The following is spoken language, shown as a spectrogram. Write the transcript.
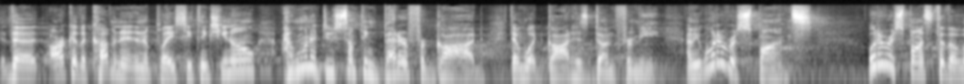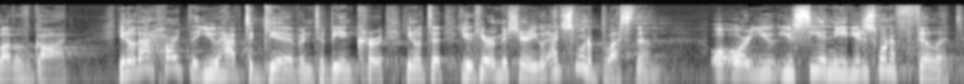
the Ark of the Covenant in a place, he thinks, you know, I want to do something better for God than what God has done for me. I mean, what a response. What a response to the love of God. You know, that heart that you have to give and to be encouraged, you know, to you hear a missionary, you go, I just want to bless them. Or, or you, you see a need, you just want to fill it.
